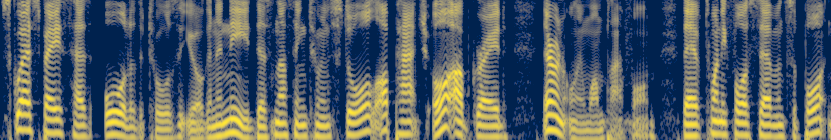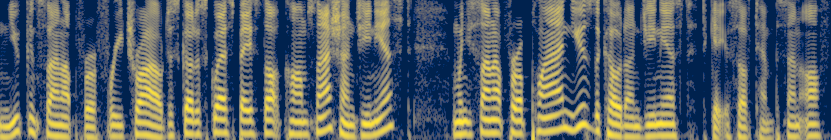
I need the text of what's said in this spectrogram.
Squarespace has all of the tools that you're going to need. There's nothing to install or patch or upgrade. They're an all in one platform. They have 24 7 support, and you can sign up for a free trial. Just go to squarespace.com slash ungeniused. And when you sign up for a plan, use the code UNGENIUSED to get yourself 10% off.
